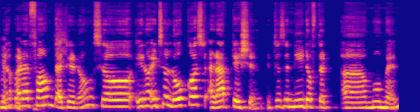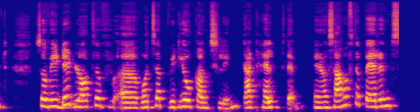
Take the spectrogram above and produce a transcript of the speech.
know, but I found that, you know, so, you know, it's a low cost adaptation. It is a need of the uh, moment. So we did lots of uh, WhatsApp video counseling that helped them. You know, some of the parents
